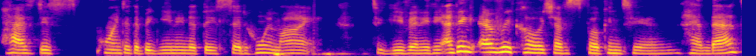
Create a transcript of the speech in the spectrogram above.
has this point at the beginning that they said who am i to give anything? I think every coach i've spoken to had that.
